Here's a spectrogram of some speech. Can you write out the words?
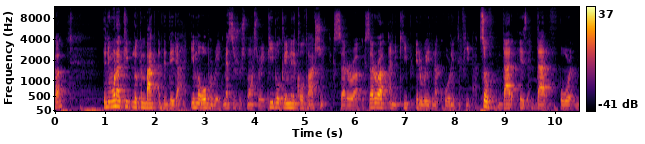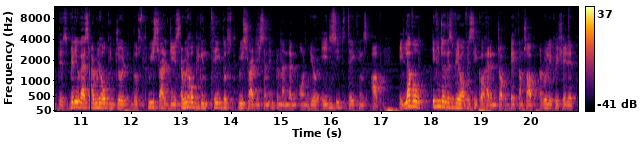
Okay. Then you want to keep looking back at the data, email open rate, message response rate, people claiming the call to action, etc., etc., and you keep iterating according to feedback. So that is that for this video, guys. I really hope you enjoyed those three strategies. I really hope you can take those three strategies and implement them on your agency to take things up a level. If you enjoyed this video, obviously go ahead and drop a big thumbs up. I really appreciate it.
